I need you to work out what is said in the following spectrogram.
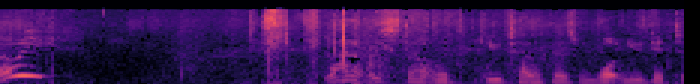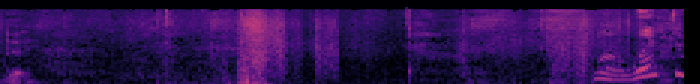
Are we? Why don't we start with you telling us what you did today? Well, went to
